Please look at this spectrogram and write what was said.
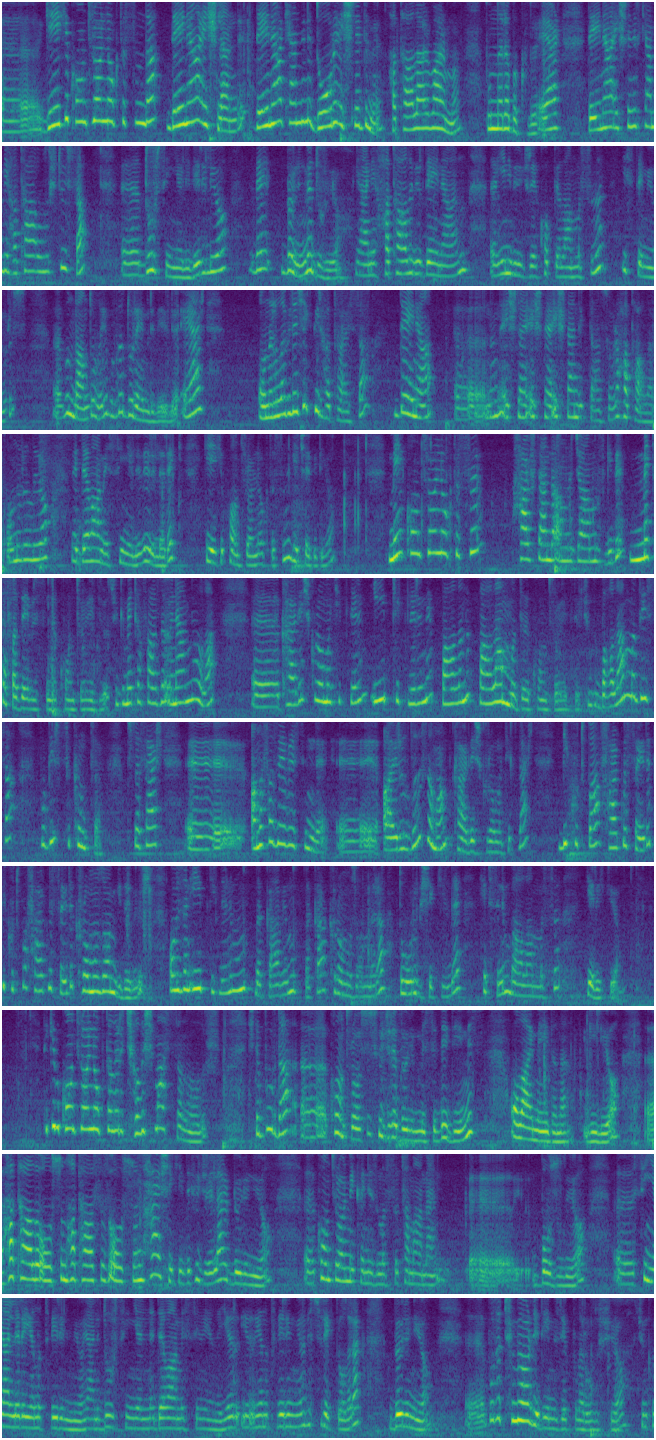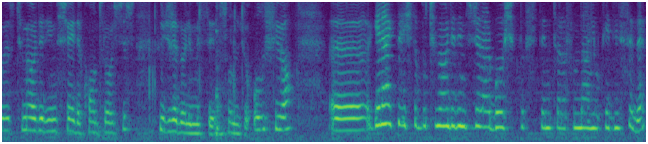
G2 kontrol noktasında DNA eşlendi. DNA kendini doğru eşledi mi? Hatalar var mı? Bunlara bakılıyor. Eğer DNA eşlenirken bir hata oluştuysa e, dur sinyali veriliyor ve bölünme duruyor. Yani hatalı bir DNA'nın e, yeni bir hücreye kopyalanmasını istemiyoruz. E, bundan dolayı burada dur emri veriliyor. Eğer onarılabilecek bir hataysa DNA'nın eşlen, eşlen, eşlendikten sonra hatalar onarılıyor ve devam et sinyali verilerek G2 kontrol noktasını geçebiliyor. M kontrol noktası harften de anlayacağımız gibi metafaz evresinde kontrol ediyoruz. Çünkü metafazda önemli olan kardeş kromatiplerin iyi ipliklerine bağlanıp bağlanmadığı kontrol edilir. Çünkü bağlanmadıysa bu bir sıkıntı. Bu sefer e, anafaz evresinde e, ayrıldığı zaman kardeş kromatitler bir kutba farklı sayıda bir kutba farklı sayıda kromozom gidebilir. O yüzden iyi ipliklerinin mutlaka ve mutlaka kromozomlara doğru bir şekilde hepsinin bağlanması gerekiyor. Peki bu kontrol noktaları çalışmazsa ne olur? İşte burada e, kontrolsüz hücre bölünmesi dediğimiz olay meydana geliyor. E, hatalı olsun, hatasız olsun her şekilde hücreler bölünüyor. E, kontrol mekanizması tamamen e, bozuluyor. E, sinyallere yanıt verilmiyor. Yani dur sinyaline, devam et sinyaline yanıt verilmiyor ve sürekli olarak bölünüyor. E, burada tümör dediğimiz yapılar oluşuyor. Çünkü tümör dediğimiz şey de kontrolsüz hücre bölünmesi sonucu oluşuyor. E, genellikle işte bu tümör dediğimiz hücreler bağışıklık sistemi tarafından yok edilse de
